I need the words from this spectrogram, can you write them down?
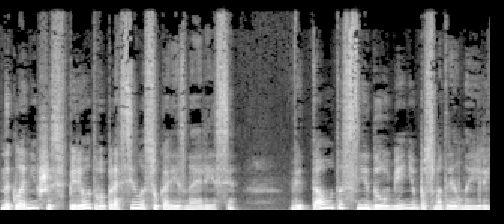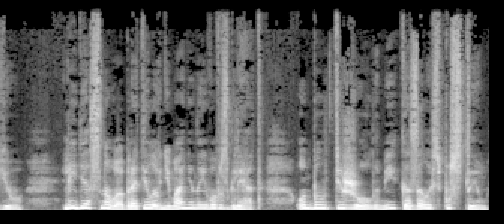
Наклонившись вперед, вопросила сукоризная Олеся. Витаутас с недоумением посмотрел на Илью. Лидия снова обратила внимание на его взгляд. Он был тяжелым и, казалось, пустым,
